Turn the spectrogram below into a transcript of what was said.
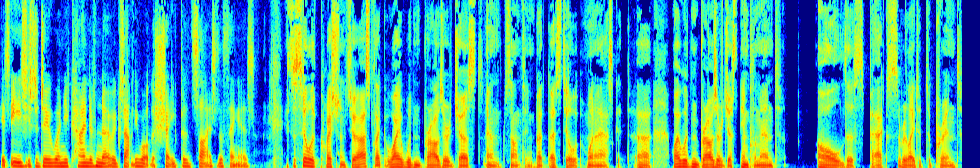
it's easy to do when you kind of know exactly what the shape and size of the thing is. It's a silly question to ask, like why wouldn't browser just and something, but I still want to ask it. Uh, why wouldn't browser just implement all the specs related to print?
